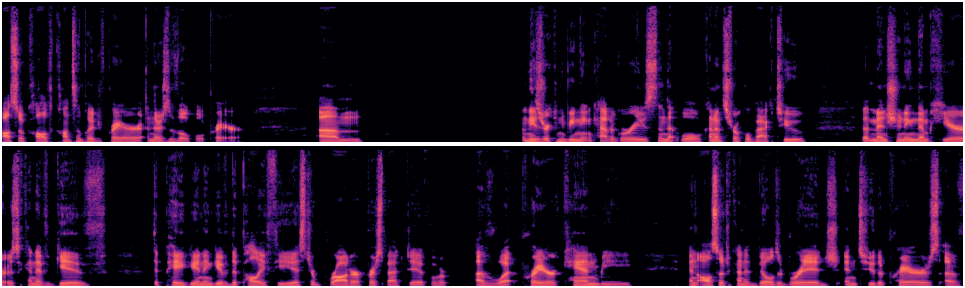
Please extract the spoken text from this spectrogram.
also called contemplative prayer, and there's vocal prayer. Um, and these are convenient categories, and that we'll kind of circle back to but mentioning them here is to kind of give the pagan and give the polytheist a broader perspective of, of what prayer can be, and also to kind of build a bridge into the prayers of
